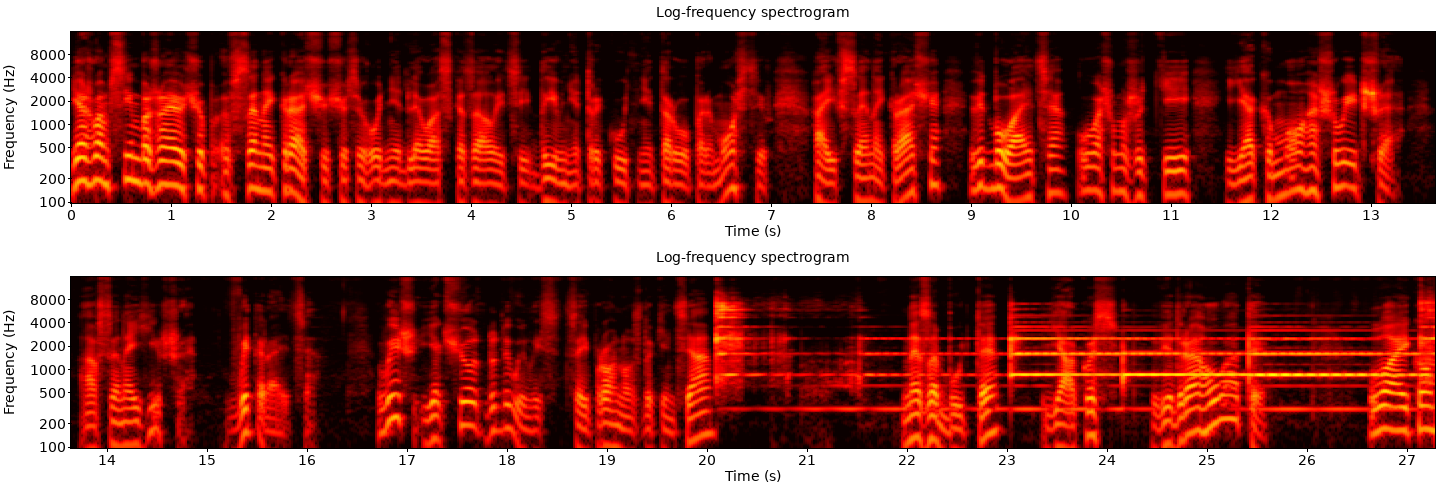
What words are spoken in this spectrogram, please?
Я ж вам всім бажаю, щоб все найкраще, що сьогодні для вас сказали ці дивні трикутні таро переможців, хай все найкраще відбувається у вашому житті якомога швидше, а все найгірше витирається. Ви ж, якщо додивились цей прогноз до кінця, не забудьте якось відреагувати лайком,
